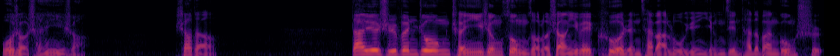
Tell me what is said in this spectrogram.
我找陈医生，稍等。大约十分钟，陈医生送走了上一位客人，才把陆云迎进他的办公室。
